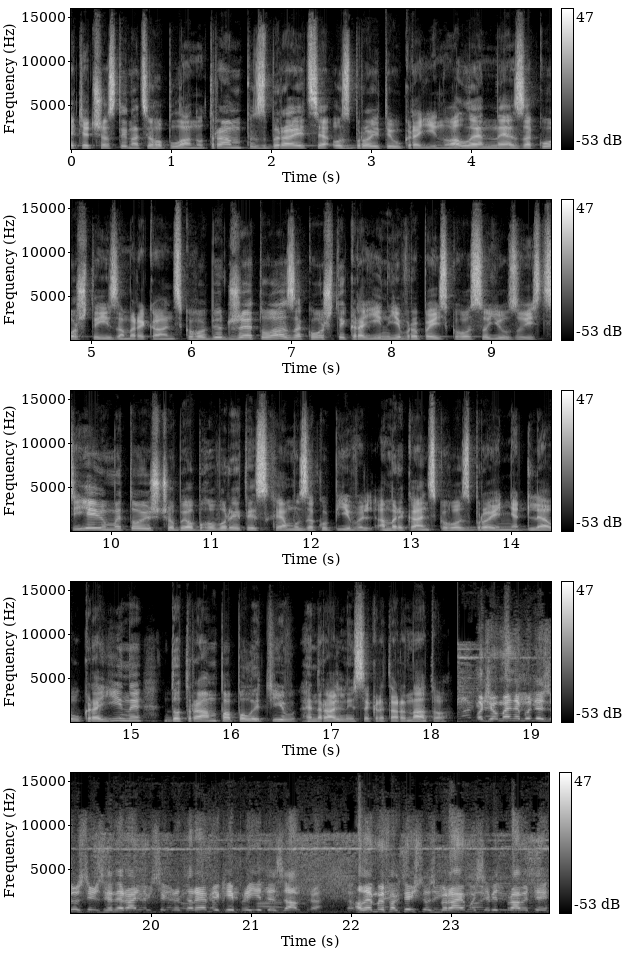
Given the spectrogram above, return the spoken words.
третя частина цього плану. Трамп збирається озброїти Україну, але не за кошти із американського бюджету, а за кошти країн Європейського союзу. І з цією метою, щоб обговорити схему закупівель американського озброєння для України, до Трампа полетів генеральний секретар НАТО. Отже, у мене буде зустріч з генеральним секретарем, який приїде завтра. Але ми фактично збираємося відправити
